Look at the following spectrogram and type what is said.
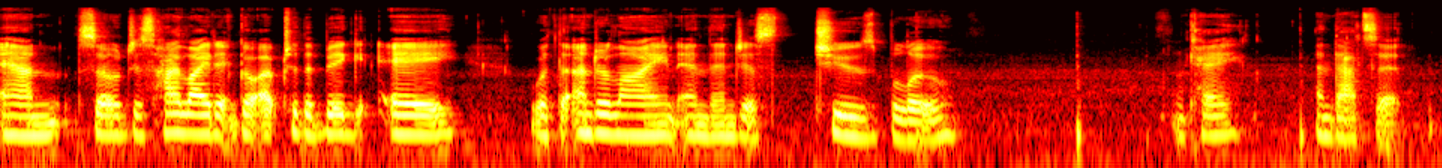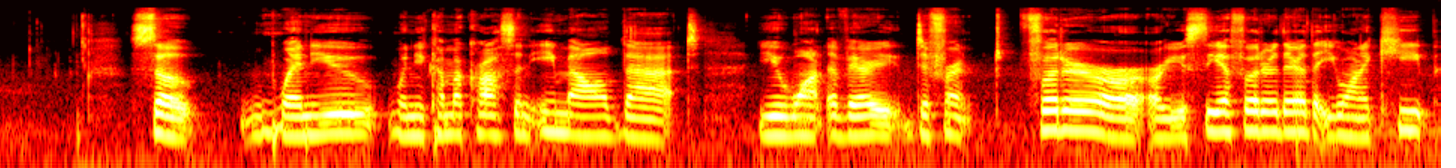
And so just highlight it, go up to the big A with the underline and then just choose blue. Okay, and that's it. So when you when you come across an email that you want a very different footer or, or you see a footer there that you want to keep,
